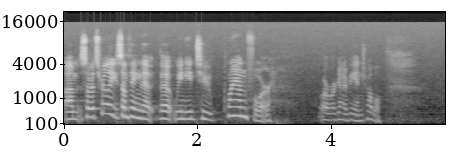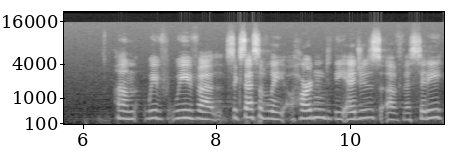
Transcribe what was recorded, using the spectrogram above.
Um, so it's really something that, that we need to plan for, or we're going to be in trouble. Um, we've we've uh, successively hardened the edges of the city.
